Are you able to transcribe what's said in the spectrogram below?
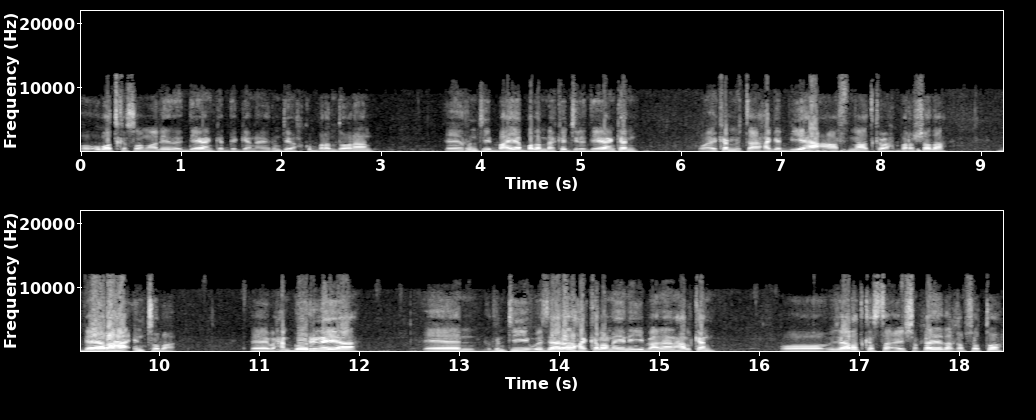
oo ubadka soomaaliyeed ee deegaanka degan ay runtii wax ku baran doonaan runtii baahiyo badan baa ka jira deegaankan. Oo ay ka mid tahay xagga biyaha caafimaadka waxbarashada beeraha intuba. Waxaan boorinayaa runtii wasaaradaha kalena inay yimaadaan halkan oo wasaarad kasta ay shaqadeeda qabsato.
